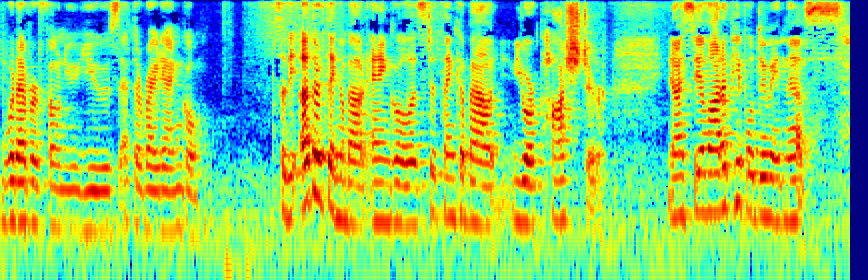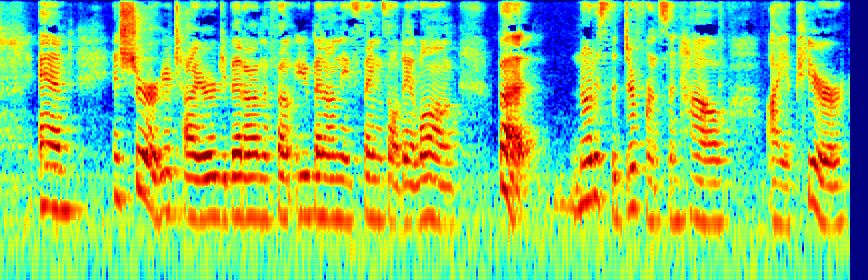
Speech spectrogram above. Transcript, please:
whatever phone you use at the right angle. So the other thing about angle is to think about your posture. You know, I see a lot of people doing this and and sure, you're tired, you've been on the phone, you've been on these things all day long, but notice the difference in how I appear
